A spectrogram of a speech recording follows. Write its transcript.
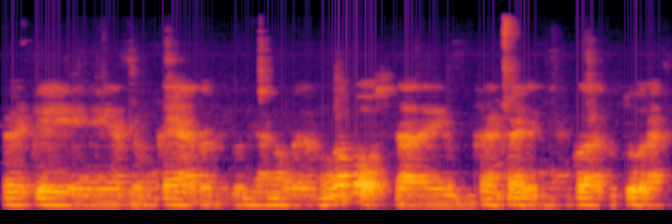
perché abbiamo creato nel 2009 la nuova posta e un franchise che ancora tuttora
